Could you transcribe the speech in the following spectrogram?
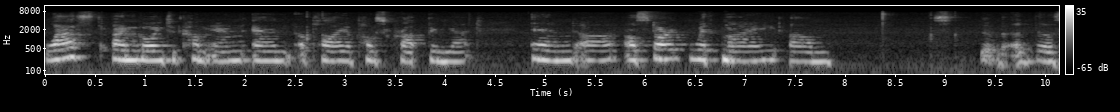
last, I'm going to come in and apply a post-crop vignette. And uh, I'll start with my um, the, the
